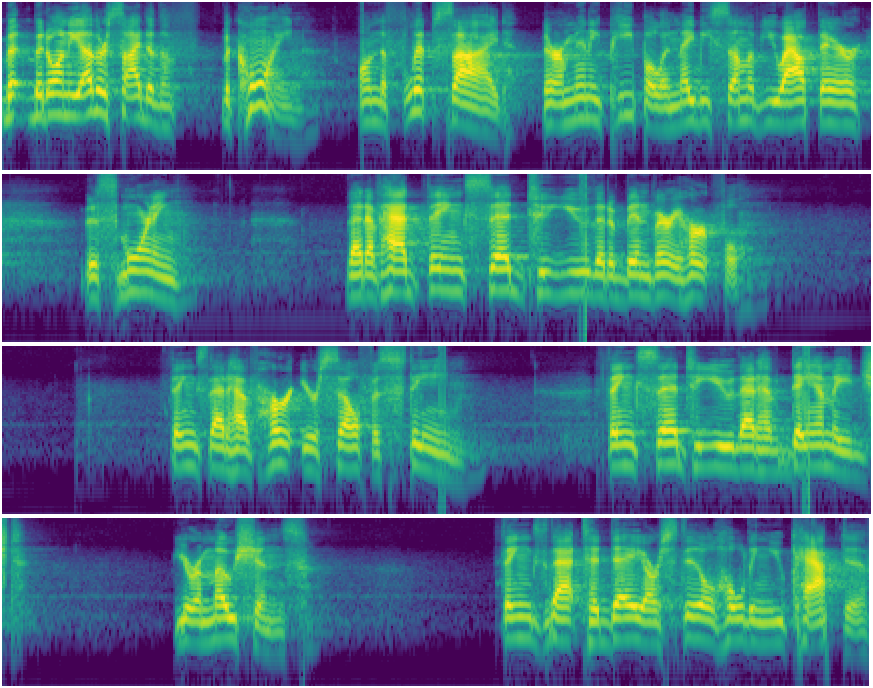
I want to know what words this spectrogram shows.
But, but on the other side of the, the coin, on the flip side, there are many people, and maybe some of you out there this morning, that have had things said to you that have been very hurtful, things that have hurt your self esteem, things said to you that have damaged your emotions, things that today are still holding you captive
